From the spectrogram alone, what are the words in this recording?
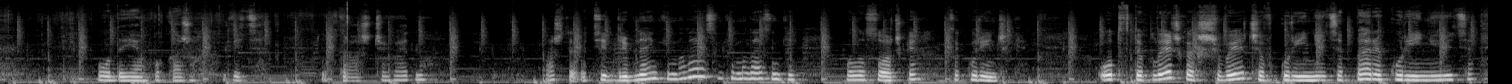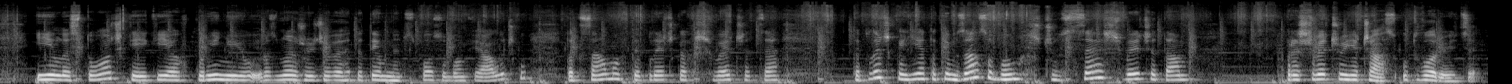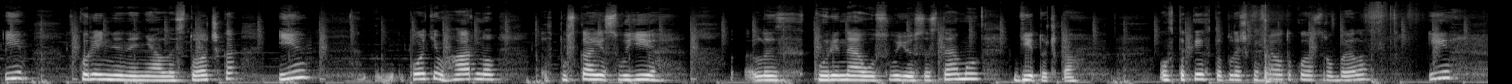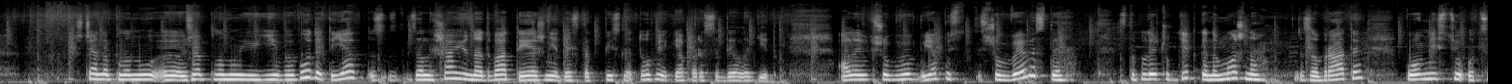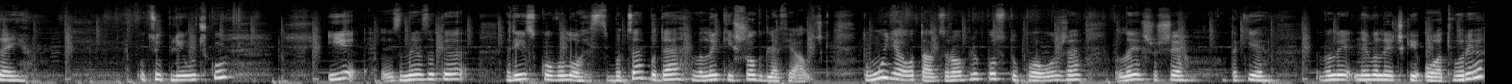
О, де я вам покажу. Дивіться, тут краще видно. Бачите, оці дрібненькі, малесенькі-малесенькі волосочки це корінчики. От в тепличках швидше вкорінюються, перекорінюються. І листочки, які я вкорінюю, розмножуючи вегетативним способом фіалочку, так само в тепличках швидше це Тепличка є таким засобом, що все швидше там пришвидшує час, утворюється. І вкорінення листочка, і потім гарно спускає свої коріневу свою систему діточка. Ось в таких тепличках я отакого зробила. І ще не планую, е, вже планую її виводити. Я залишаю на два тижні, десь так після того, як я пересадила дітки. Але щоб я, щоб вивести з тепличок дітки, не можна забрати повністю оцей, оцю плівочку і знизити різко вологість, бо це буде великий шок для фіалочки. Тому я отак зроблю поступово вже лишивши такі невеличкі отвори.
